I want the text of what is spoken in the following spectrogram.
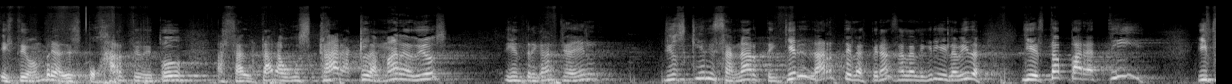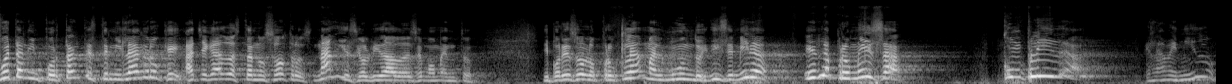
este hombre, a despojarte de todo, a saltar, a buscar, a clamar a Dios y entregarte a Él. Dios quiere sanarte y quiere darte la esperanza, la alegría y la vida. Y está para ti. Y fue tan importante este milagro que ha llegado hasta nosotros. Nadie se ha olvidado de ese momento. Y por eso lo proclama el mundo y dice, mira, es la promesa cumplida. Él ha venido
